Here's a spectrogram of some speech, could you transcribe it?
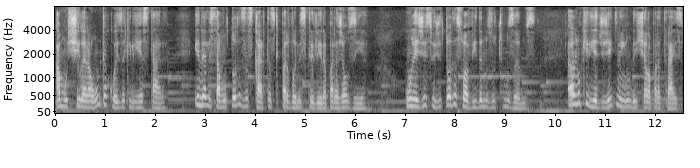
A mochila era a única coisa que lhe restara e nela estavam todas as cartas que Parvana escrevera para Jauzia, um registro de toda a sua vida nos últimos anos. Ela não queria de jeito nenhum deixá-la para trás,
